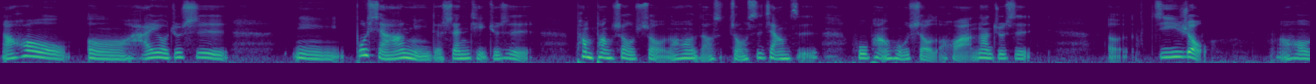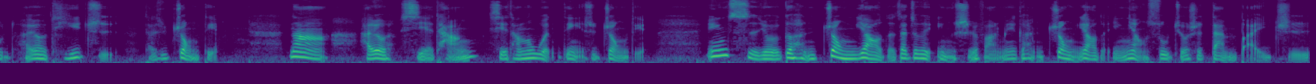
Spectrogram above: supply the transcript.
然后，呃，还有就是你不想要你的身体就是胖胖瘦瘦，然后老是总是这样子忽胖忽瘦的话，那就是呃肌肉，然后还有体脂才是重点。那还有血糖，血糖的稳定也是重点。因此，有一个很重要的，在这个饮食法里面，一个很重要的营养素就是蛋白质。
